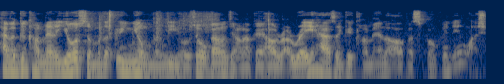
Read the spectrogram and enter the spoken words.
have a good command 有什么的运用能力？所以我刚刚讲了，OK，好，Ray has a good command of a spoken English,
